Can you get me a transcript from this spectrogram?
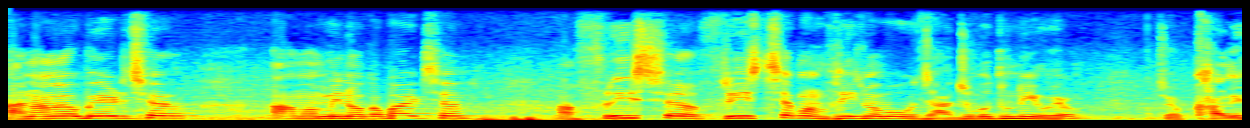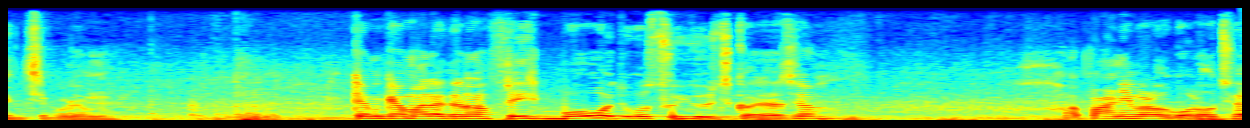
આ નાનો બેડ છે, આ મમ્મીનો કબાટ છે, આ ફ્રીજ છે. ફ્રીજ છે પણ ફ્રીજમાં બહુ જાજુ બધું નહીં હોય જો ખાલી જ છે પડે કેમ કે અમારા ઘરમાં ફ્રીજ બહુ જ ઓછું યુઝ કરે છે. આ પાણીવાળો ગોળો છે.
